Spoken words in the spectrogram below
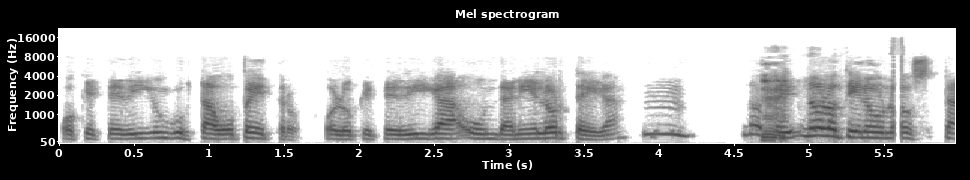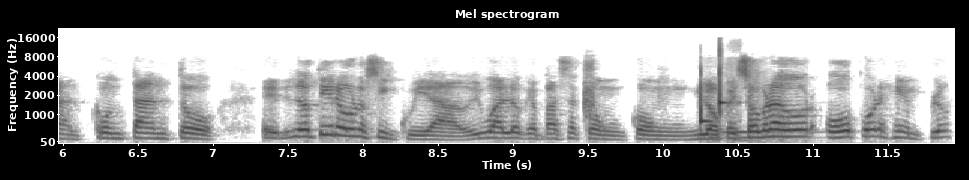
o que te diga un Gustavo Petro o lo que te diga un Daniel Ortega, mm, mm. no, lo tiene uno con tanto, eh, lo tiene uno sin cuidado. Igual lo que pasa con, con López Obrador o, por ejemplo,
